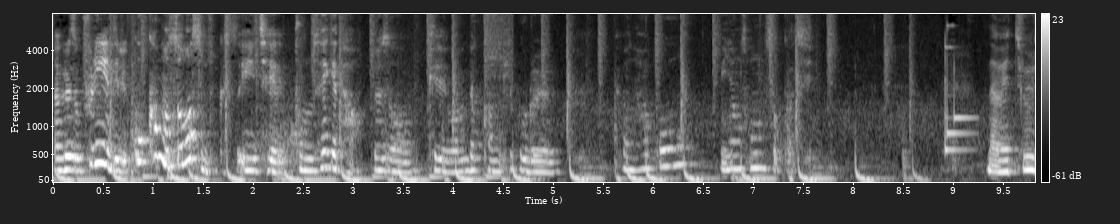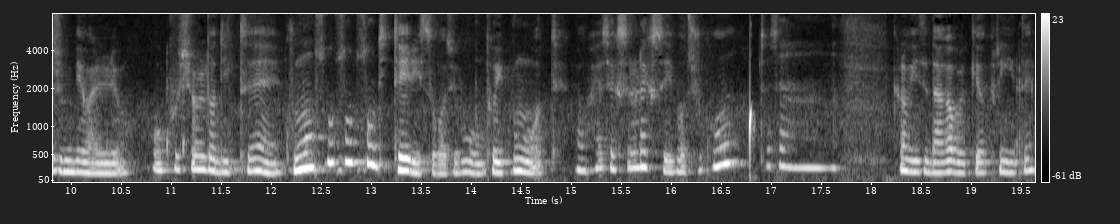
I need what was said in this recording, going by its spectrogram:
나 그래서 프링이들이 꼭 한번 써봤으면 좋겠어. 이 제품 세 개 다. 그래서 이렇게 완벽한 피부를 표현하고 인형 속눈썹까지. 나 외출 준비 완료. off-shoulder 니트에 구멍 쏙쏙쏙 디테일이 있어가지고 더 이쁜 것 같아. 회색 슬랙스 입어주고 짜잔. 그럼 이제 나가볼게요, 프링이들.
